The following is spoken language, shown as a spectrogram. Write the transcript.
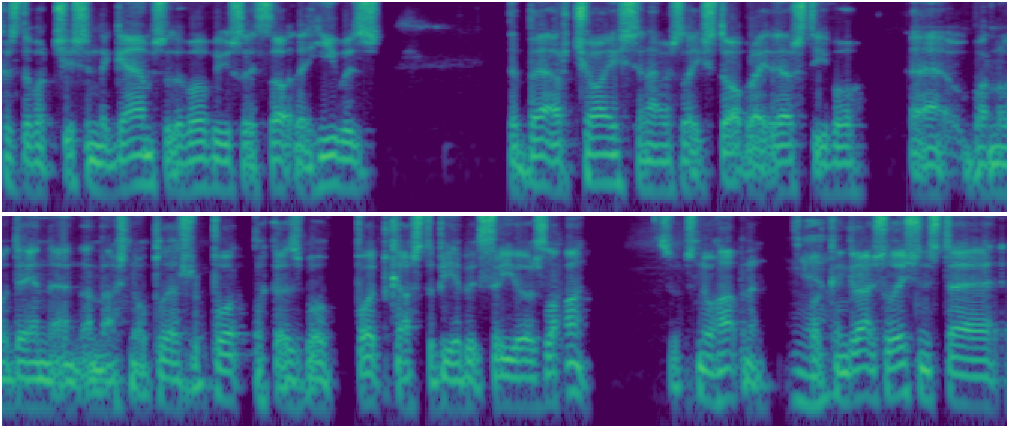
because they were chasing the game. So they've obviously thought that he was the better choice. And I was like, stop right there, Steve uh, we're not doing the international players report because we'll podcast to be about three years long. So it's not happening. Yeah. But congratulations to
